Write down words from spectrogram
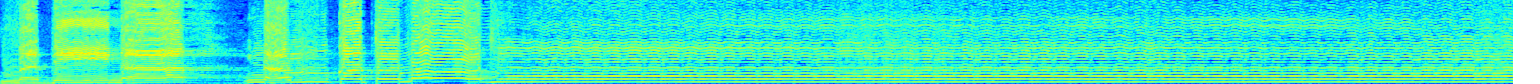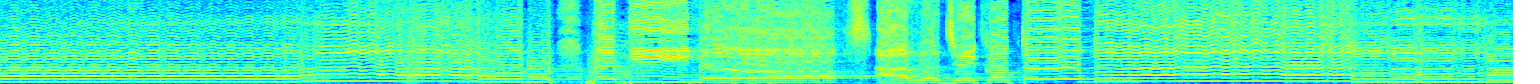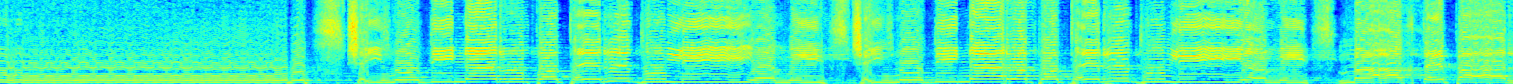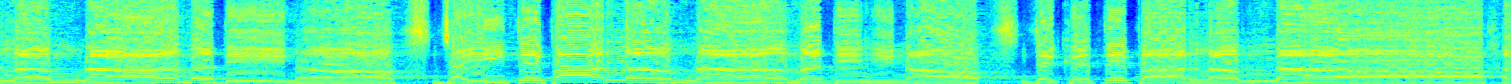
মদিনা নাম কত মধু। মদিনা আর যে কত সেই মদিনার পথের ধুলি আমি, সেই মদিনার পথের ধুলি আমি মাখতে পারলাম না মদিনা, যাইতে পারলাম না মদিনা, দেখতে পারলাম না।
